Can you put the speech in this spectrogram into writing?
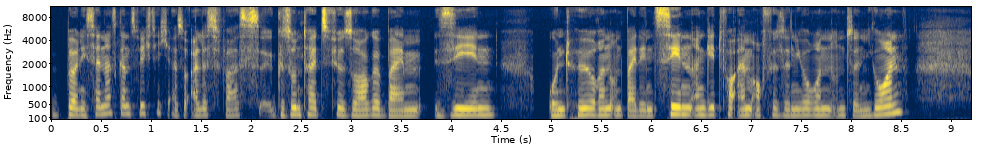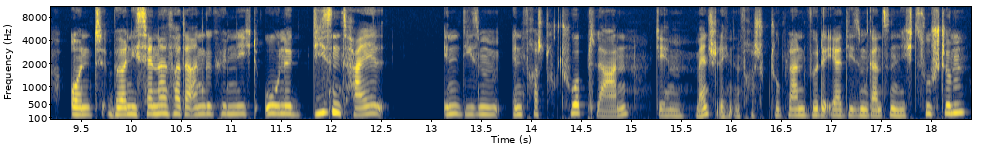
Bernie Sanders ganz wichtig, also alles, was Gesundheitsfürsorge beim Sehen und Hören und bei den Zähnen angeht, vor allem auch für Seniorinnen und Senioren. Und Bernie Sanders hatte angekündigt, ohne diesen Teil in diesem Infrastrukturplan, dem menschlichen Infrastrukturplan, würde er diesem Ganzen nicht zustimmen.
